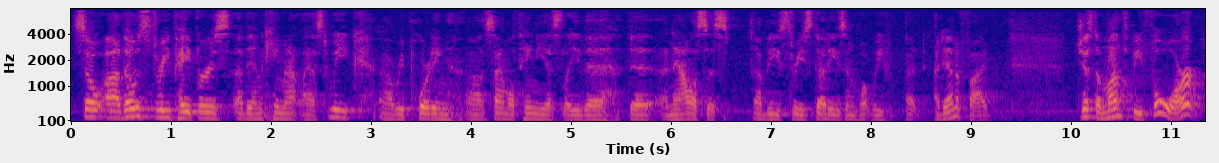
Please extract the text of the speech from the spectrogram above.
So uh, those three papers uh, then came out last week, uh, reporting uh, simultaneously the, the analysis of these three studies and what we identified. Just a month before,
